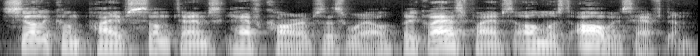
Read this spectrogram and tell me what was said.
Silicone pipes sometimes have carbs as well, but glass pipes almost always have them.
